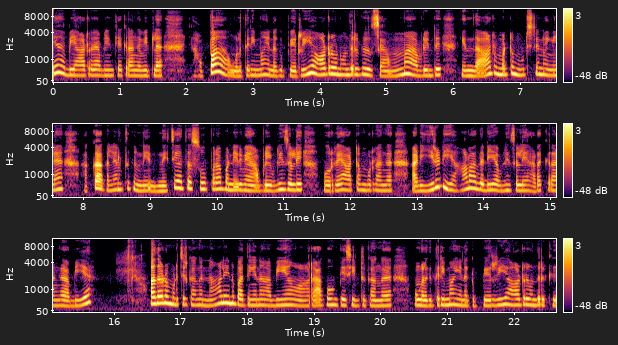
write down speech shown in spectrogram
ஏன் அபி ஆடுற? அப்படின்னு கேட்குறாங்க வீட்டில் அப்பா உங்களுக்கு தெரியுமா? எனக்கு பெரிய ஆர்டர் ஒன்று வந்திருக்கு. செம்ம அப்படின்ட்டு இந்த ஆர்டர் மட்டும் முடிச்சிட்டேன்னு வைங்களேன். அக்கா கல்யாணத்துக்கு நி நிச்சயத்தை சூப்பராக பண்ணிடுவேன் அப்படி இப்படின்னு சொல்லி ஒரே ஆட்டம் போடுறாங்க. அடி இருடி ஆடாதடி அப்படின்னு சொல்லி அடக்குறாங்க. அபிய அதோடு முடிச்சிருக்காங்க. நாளைன்னு பார்த்தீங்கன்னா அபியும் ராகவும் பேசிகிட்டு இருக்காங்க. உங்களுக்கு தெரியுமா எனக்கு பெரிய ஆர்டர் வந்திருக்கு.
